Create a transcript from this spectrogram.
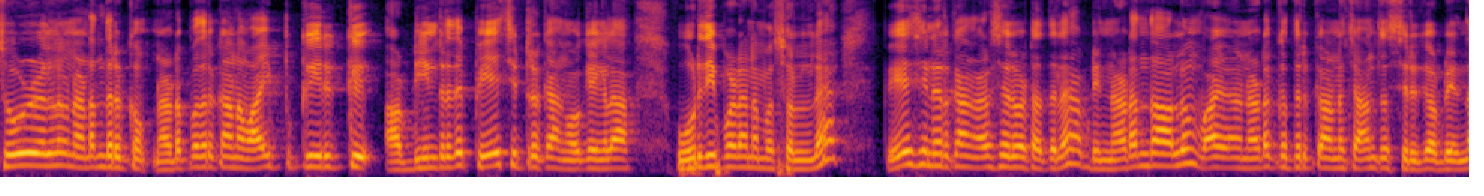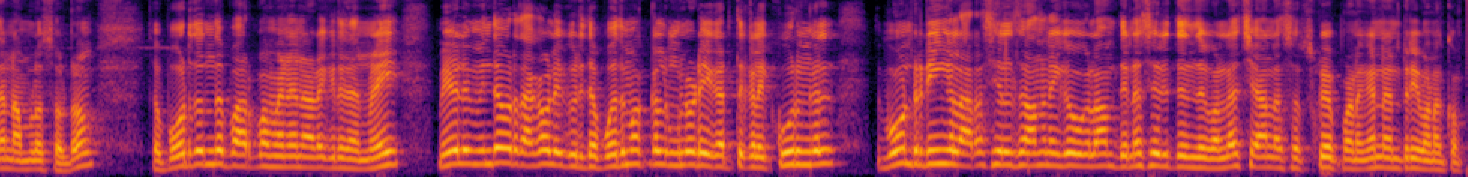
சூழலும் நடந்திருக்கும். நடப்பதற்கான வாய்ப்புக்கு இருக்குது அப்படின்றத பேசிகிட்டு இருக்காங்க ஓகேங்களா உறுதிப்பட நம்ம சொல்ல பேசின்னு இருக்காங்க அரசியல் வட்டத்தில் அப்படி நடந்தாலும் நடக்கிறதுக்கான சான்சஸ் இருக்குது அப்படின்னு தான் நம்மளும் சொல்கிறோம் ஸோ பொறுத்திருந்து பார்ப்போம் என்ன நடக்கிறது என்பதை. மேலும் இந்த ஒரு தகவலை குறித்த பொதுமக்கள் உங்களுடைய கருத்துக்களை கூறுங்கள். போன்று நீங்கள் அரசியல் சாதனை நிகழ்வுகளாம் தினசரி தெரிந்து கொள்ள சேனலை சப்ஸ்கிரைப் பண்ணுங்கள் நன்றி வணக்கம்.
